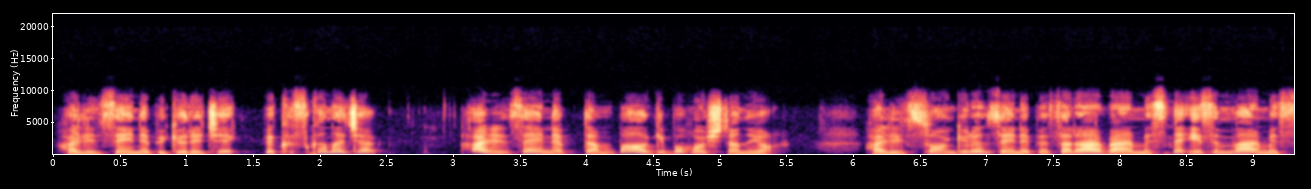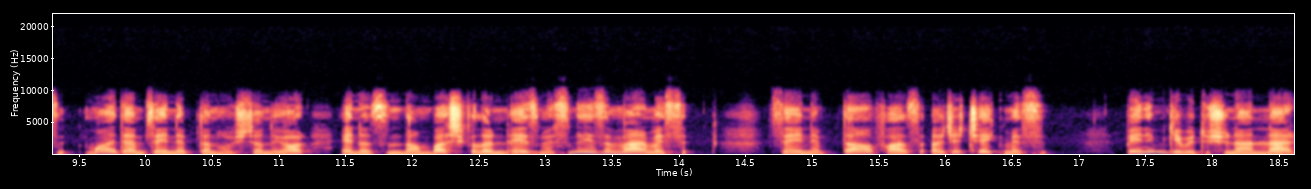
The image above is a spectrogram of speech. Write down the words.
Halil Zeynep'i görecek ve kıskanacak. Halil Zeynep'ten bal gibi hoşlanıyor. Halil Songül'ün Zeynep'e zarar vermesine izin vermesin. Madem Zeynep'ten hoşlanıyor en azından başkalarının ezmesine izin vermesin. Zeynep daha fazla acı çekmesin. Benim gibi düşünenler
